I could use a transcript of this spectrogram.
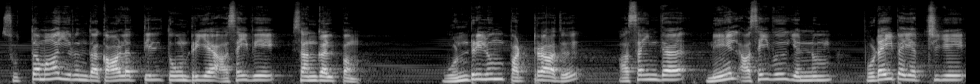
சுத்தமாயிருந்த காலத்தில் தோன்றிய அசைவே சங்கல்பம். ஒன்றிலும் பற்றாது அசைந்த மேல் அசைவு என்னும் புடைபெயர்ச்சியே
